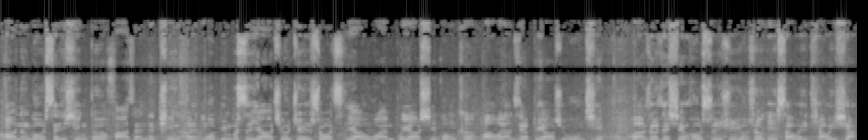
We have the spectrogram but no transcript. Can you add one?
啊，能够身心都发展的平衡。我并不是要求，就是说只要玩不要写功课，哈，我想这不要去误解。我想说这先后顺序有时候可以稍微调一下。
